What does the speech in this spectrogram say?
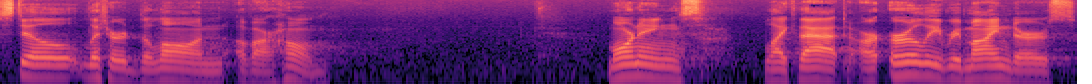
still littered the lawn of our home. Mornings like that are early reminders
